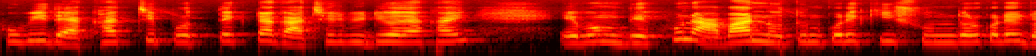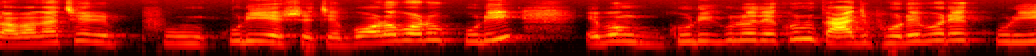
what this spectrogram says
খুবই দেখাচ্ছি, প্রত্যেকটা গাছের ভিডিও দেখাই। এবং দেখুন, আবার নতুন করে কি সুন্দর করে জবা গাছের কুড়ি এসেছে, বড় বড় কুড়ি এবং কুড়িগুলো দেখুন গাছ ভরে ভরে কুড়ি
